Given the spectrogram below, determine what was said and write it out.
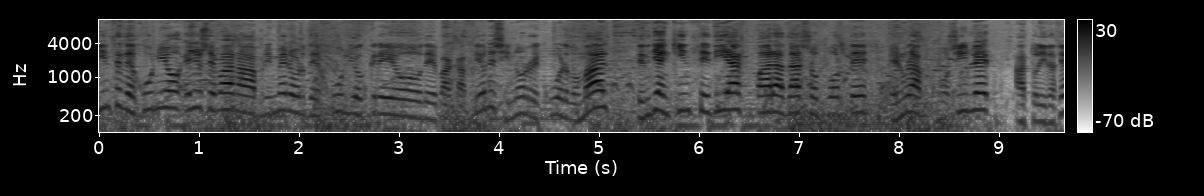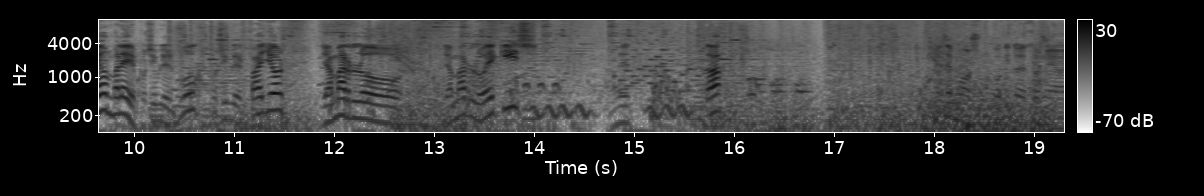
15 de junio, ellos se van a primeros de julio creo de vacaciones, si no recuerdo mal. Tendrían 15 días para dar soporte en una posible actualización, ¿vale? Posibles bugs, posibles fallos, llamarlo llamarlo X. A ver, está. Metemos un poquito de zoneo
